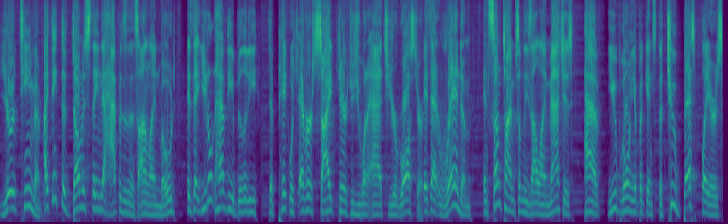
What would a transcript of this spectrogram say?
your team member. I think the dumbest thing that happens in this online mode is that you don't have the ability to pick whichever side characters you want to add to your roster. It's at random And sometimes some of these online matches have you going up against the two best players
